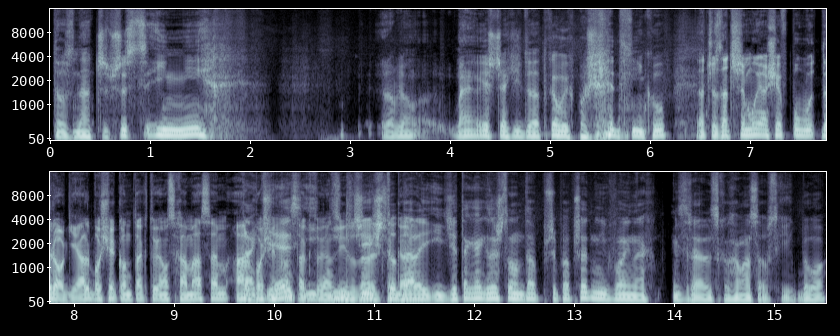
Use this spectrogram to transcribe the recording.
To znaczy wszyscy inni robią, mają jeszcze jakichś dodatkowych pośredników. Znaczy zatrzymują się w pół drogi, albo się kontaktują z Hamasem, albo tak się jest, kontaktują i, z Izraelczykami. Gdzieś to dalej idzie, tak jak zresztą przy poprzednich wojnach izraelsko-hamasowskich było.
